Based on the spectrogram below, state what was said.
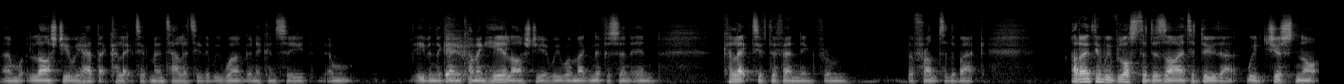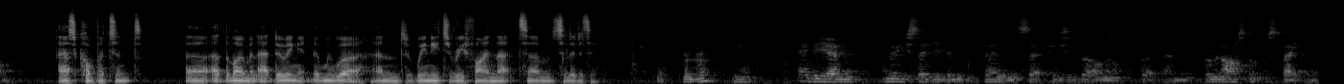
And last year we had that collective mentality that we weren't going to concede. And even the game coming here last year, we were magnificent in collective defending from the front to the back. I don't think we've lost the desire to do that. We're just not as competent uh, at the moment at doing it than we were, and we need to refine that um, solidity. Okay, front row? Yeah. Eddie, um, I know you said you didn't defend the set pieces well enough, but um, from an Arsenal perspective,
